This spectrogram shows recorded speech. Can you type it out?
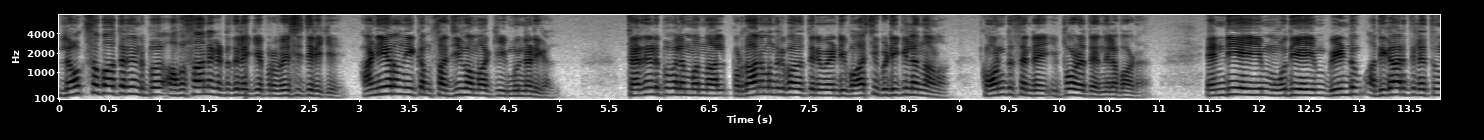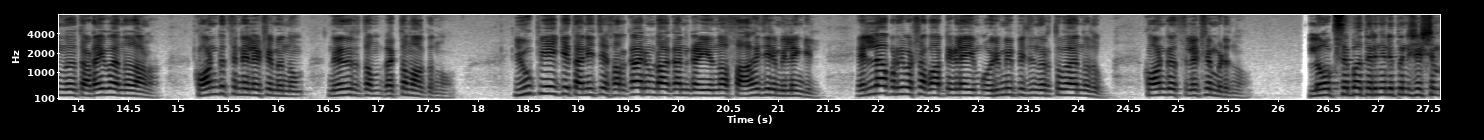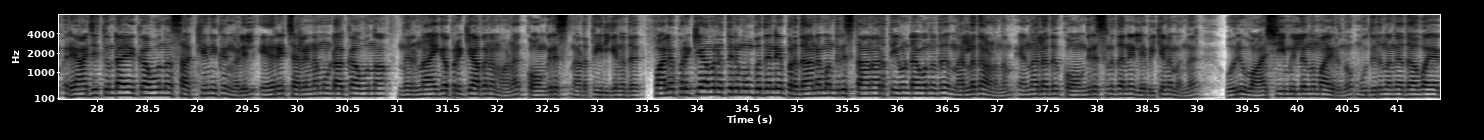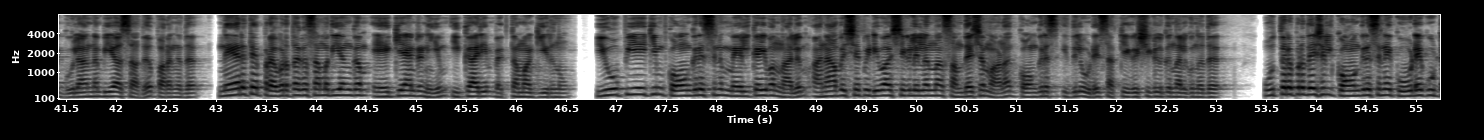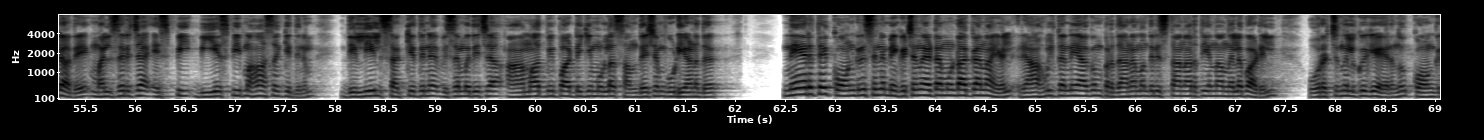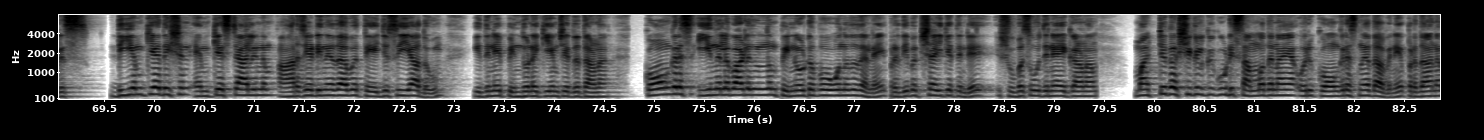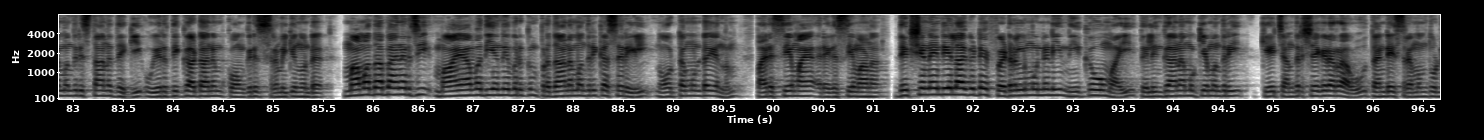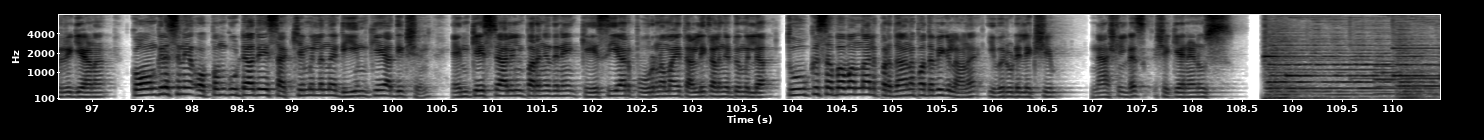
ലോക്സഭാ തെരഞ്ഞെടുപ്പ് അവസാന ഘട്ടത്തിലേക്ക് പ്രവേശിച്ചിരിക്കെ അണിയറ നീക്കം സജീവമാക്കി മുന്നണികൾ. തെരഞ്ഞെടുപ്പ് ഫലം വന്നാൽ പ്രധാനമന്ത്രി പദത്തിനു വേണ്ടി വാശി പിടിക്കില്ലെന്നാണ് കോൺഗ്രസിന്റെ ഇപ്പോഴത്തെ നിലപാട്. എൻ ഡി എയും മോദിയെയും വീണ്ടും അധികാരത്തിലെത്തുന്നത് തടയുക എന്നതാണ് കോൺഗ്രസിന്റെ ലക്ഷ്യമെന്നും നേതൃത്വം വ്യക്തമാക്കുന്നു. യു പി എക്ക് തനിച്ച് സർക്കാരുണ്ടാക്കാൻ കഴിയുന്ന സാഹചര്യമില്ലെങ്കിൽ എല്ലാ പ്രതിപക്ഷ പാർട്ടികളെയും ഒരുമിപ്പിച്ച് നിർത്തുക എന്നതും കോൺഗ്രസ് ലക്ഷ്യമിടുന്നു. ലോക്സഭാ തെരഞ്ഞെടുപ്പിന് ശേഷം രാജ്യത്തുണ്ടായേക്കാവുന്ന സഖ്യനീക്കങ്ങളിൽ ഏറെ ചലനമുണ്ടാക്കാവുന്ന നിർണായക പ്രഖ്യാപനമാണ് കോൺഗ്രസ് നടത്തിയിരിക്കുന്നത്. ഫലപ്രഖ്യാപനത്തിന് മുമ്പ് തന്നെ പ്രധാനമന്ത്രി സ്ഥാനാർത്ഥി ഉണ്ടാവുന്നത് നല്ലതാണെന്നും എന്നാൽ അത് കോൺഗ്രസിന് തന്നെ ലഭിക്കണമെന്ന് ഒരു വാശിയുമില്ലെന്നുമായിരുന്നു മുതിർന്ന നേതാവായ ഗുലാം നബി ആസാദ് പറഞ്ഞത്. നേരത്തെ പ്രവർത്തക സമിതി അംഗം എ കെ ആന്റണിയും ഇക്കാര്യം വ്യക്തമാക്കിയിരുന്നു. യു പി എക്കും കോൺഗ്രസിനും മേൽക്കൈ വന്നാലും അനാവശ്യ പിടിവാശികളില്ലെന്ന സന്ദേശമാണ് കോൺഗ്രസ് ഇതിലൂടെ സഖ്യകക്ഷികൾക്ക് നൽകുന്നത്. ഉത്തർപ്രദേശിൽ കോൺഗ്രസിനെ കൂടെ കൂട്ടാതെ മത്സരിച്ച S P B S P മഹാസഖ്യത്തിനും ദില്ലിയിൽ സഖ്യത്തിന് വിസമ്മതിച്ച ആം ആദ്മി പാർട്ടിക്കുമുള്ള സന്ദേശം കൂടിയാണിത്. നേരത്തെ കോൺഗ്രസിന് മികച്ച നേട്ടമുണ്ടാക്കാനായാൽ രാഹുൽ തന്നെയാകും പ്രധാനമന്ത്രി സ്ഥാനാർത്ഥി എന്ന നിലപാടിൽ ഉറച്ചു നിൽക്കുകയായിരുന്നു കോൺഗ്രസ്. ഡി എം കെ അധ്യക്ഷൻ എം കെ സ്റ്റാലിനും ആർ ജെ ഡി നേതാവ് തേജസ്വി യാദവും ഇതിനെ പിന്തുണയ്ക്കുകയും ചെയ്തതാണ്. കോൺഗ്രസ് ഈ നിലപാടിൽ നിന്നും പിന്നോട്ടു പോകുന്നത് തന്നെ പ്രതിപക്ഷ ഐക്യത്തിന്റെ ശുഭസൂചനയായി കാണാം. മറ്റു കക്ഷികൾക്ക് കൂടി സമ്മതനായ ഒരു കോൺഗ്രസ് നേതാവിനെ പ്രധാനമന്ത്രി സ്ഥാനത്തേക്ക് ഉയർത്തിക്കാട്ടാനും കോൺഗ്രസ് ശ്രമിക്കുന്നുണ്ട്. മമതാ ബാനർജി മായാവതി എന്നിവർക്കും പ്രധാനമന്ത്രി കസേരയിൽ നോട്ടമുണ്ട് എന്നും പരസ്യമായ രഹസ്യമാണ്. ദക്ഷിണേന്ത്യയിലാകട്ടെ ഫെഡറൽ മുന്നണി നീക്കവുമായി തെലങ്കാന മുഖ്യമന്ത്രി കെ. ചന്ദ്രശേഖര റാവു തന്റെ ശ്രമം തുടരുകയാണ്. കോൺഗ്രസിനെ ഒപ്പം കൂട്ടാതെ സഖ്യമില്ലെന്ന് ഡി എം കെ അധ്യക്ഷൻ എം കെ സ്റ്റാലിൻ പറഞ്ഞതിനെ കെ സി ആർ പൂർണമായി തള്ളിക്കളഞ്ഞിട്ടുമില്ല. തൂക്കുസഭ വന്നാൽ പ്രധാന പദവികളാണ് ഇവരുടെ ലക്ഷ്യം. National desk ഷിക്കാന news. Música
